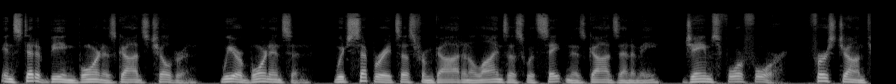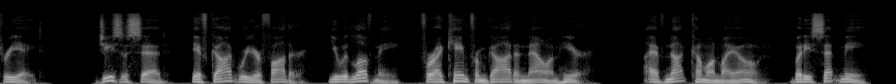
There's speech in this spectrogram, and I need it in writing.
Instead of being born as God's children, we are born in sin, which separates us from God and aligns us with Satan as God's enemy. James 4 4, 1 John 3 8. Jesus said, If God were your Father, you would love me, for I came from God and now am here. I have not come on my own, but He sent me.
